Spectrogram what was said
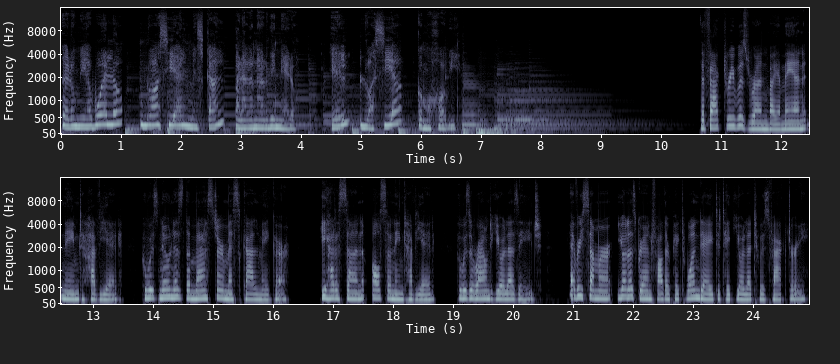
Pero mi abuelo no hacía el mezcal para ganar dinero. Él lo hacía como hobby. The factory was run by a man named Javier, who was known as the master mezcal maker. He had a son, also named Javier, who was around Yola's age. Every summer, Yola's grandfather picked one day to take Yola to his factory.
